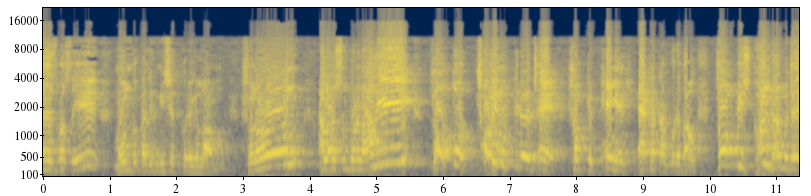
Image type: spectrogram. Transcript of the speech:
দেশবাসী, মন্দ কাজের নিষেধ করে গেলাম। শুনুন, আল্লাহ রসুল বলেন, আমি যত ছবি মূর্তি রয়েছে, সবকে ভেঙে একাকার করে দাও। চব্বিশ ঘণ্টার মধ্যে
